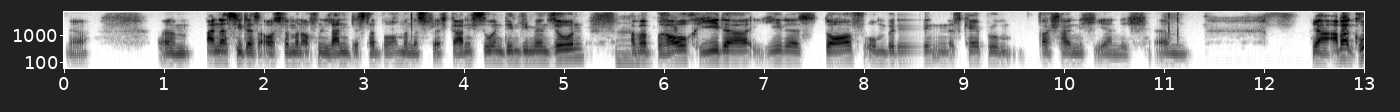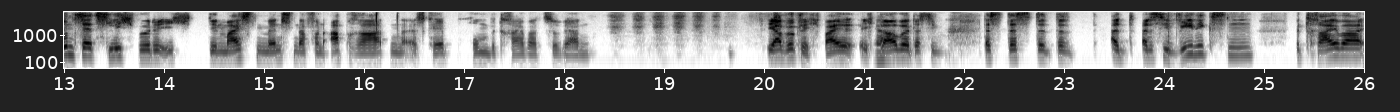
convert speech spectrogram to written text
Ja. Ähm, anders sieht das aus, wenn man auf dem Land ist, da braucht man das vielleicht gar nicht so in den Dimensionen, Mhm. aber braucht jeder, jedes Dorf unbedingt ein Escape Room? Wahrscheinlich eher nicht. Ähm, ja, aber grundsätzlich würde ich den meisten Menschen davon abraten, Escape Room Betreiber zu werden. Ja, wirklich, weil ich Ja. glaube, dass die, dass, dass, dass, dass, dass die wenigsten Betreiber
